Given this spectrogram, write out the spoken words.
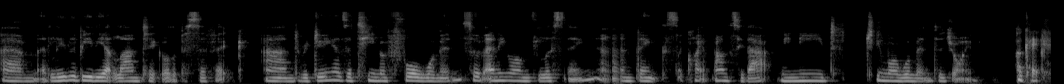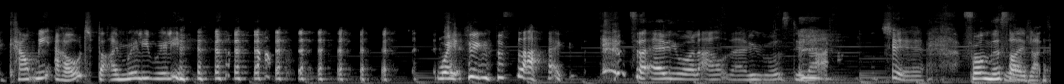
Um, it'll either be the Atlantic or the Pacific. And we're doing as a team of four women. So if anyone's listening and thinks, I quite fancy that, we need two more women to join okay, count me out, but I'm really, really waving the flag for anyone out there who wants to do that. Cheer from the yeah. sidelines.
